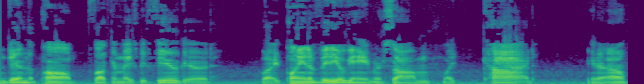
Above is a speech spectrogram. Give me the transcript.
and getting the pump fucking makes me feel good. Like playing a video game or something, like COD, you know?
